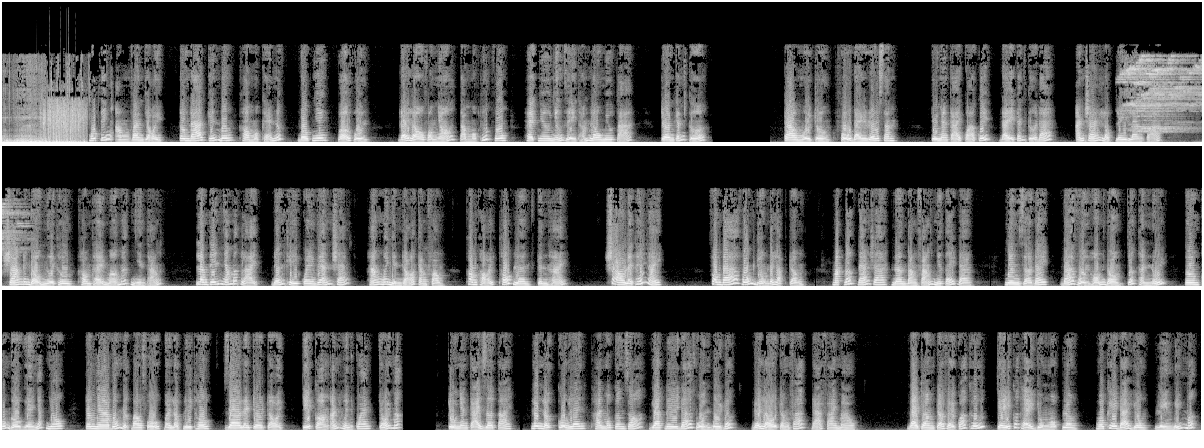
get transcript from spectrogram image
Một tiếng ầm vang dội, tường đá kín bưng không một khẽ nứt, đột nhiên vỡ vụn, để lộ phòng nhỏ tầm một thước vuông, hệt như những gì Thẩm Lâu miêu tả. Trên cánh cửa, cao mười trượng, phủ đầy rêu xanh. Chu Nhan Cải quả quyết đẩy cánh cửa đá, ánh sáng lộc ly lan tỏa. Sáng đến độ người thường không thể mở mắt nhìn thẳng. Lâm tiến nhắm mắt lại, đến khi quen với ánh sáng, hắn mới nhìn rõ căn phòng, không khỏi thốt lên kinh hãi. Sao lại thế này? Phòng đá vốn dùng để lập trận, mặt đất đáng ra nên bằng phẳng như tế đàn. Nhưng giờ đây, đá vụn hỗn độn chất thành núi, tường cũng gồ ghề nhấp nhô. Trần nhà vốn được bao phủ bởi lộc ly thô, giờ lại trơ trọi, chỉ còn ánh huỳnh quang, chói mắt. Chu nhân cải giơ tay, linh lực cuộn lên thành một cơn gió gạt đi đá vụn bụi đất, để lộ trận pháp đã phai màu. Đại trận trở về quá khứ chỉ có thể dùng một lần, một khi đã dùng liền biến mất.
